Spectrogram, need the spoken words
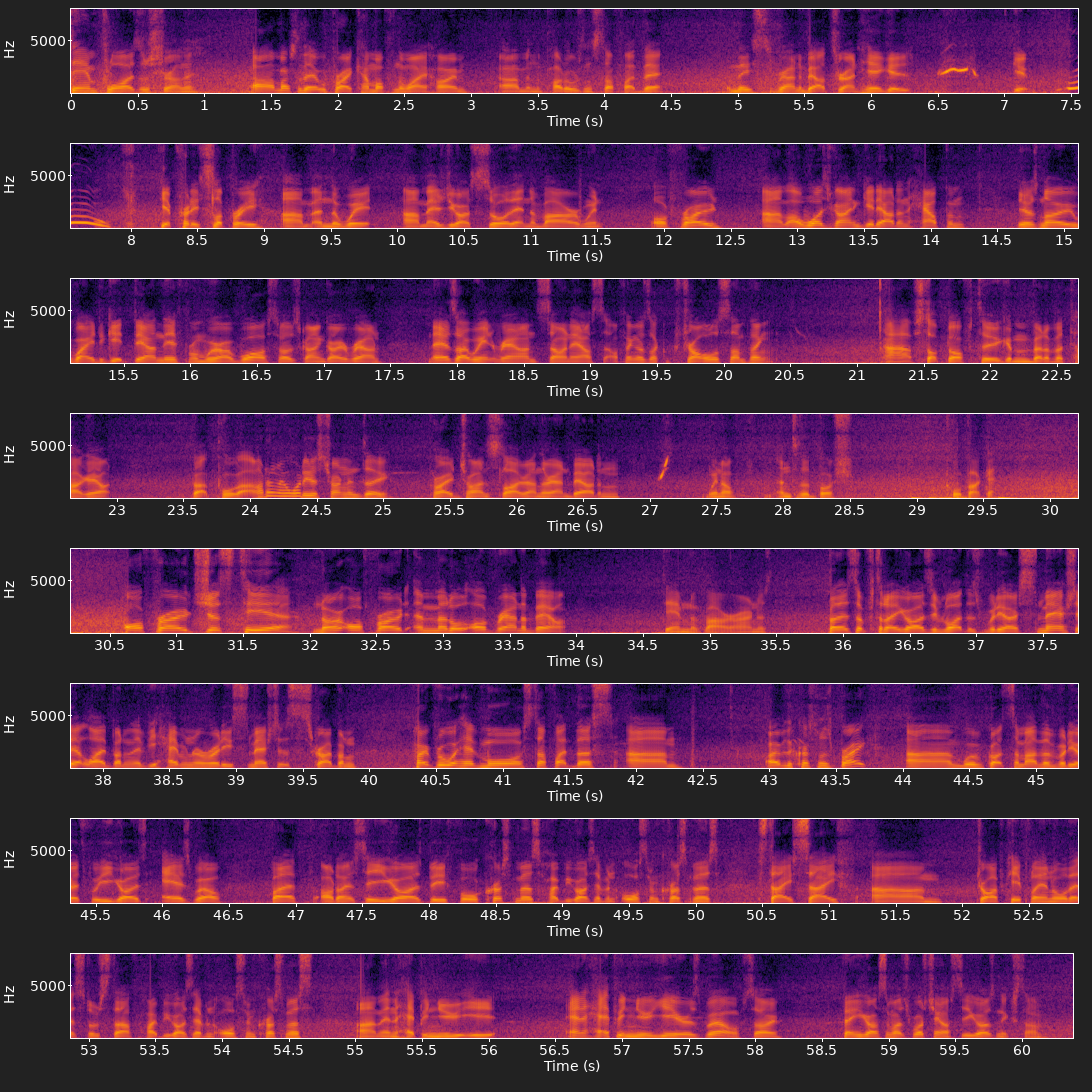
Damn flies in Australia. Uh, most of that will probably come off on the way home um, in the puddles and stuff like that. And these roundabouts around here get get woo, get pretty slippery um, in the wet. Um, as you guys saw, that Navara went off-road. Um, I was going to get out and help him. There was no way to get down there from where I was, so I was going to go around. And as I went around, someone else, I think it was like a patrol or something, uh, stopped off to give him a bit of a tug out. But poor, I don't know what he was trying to do. Probably trying to slide around the roundabout and went off into the bush. Poor bucket. Off-road just here. No off-road in middle of roundabout. Damn Navara owners. But that's it for today guys. If you like this video, smash that like button. If you haven't already, smash that subscribe button. Hopefully we'll have more stuff like this um, over the Christmas break. Um, we've got some other videos for you guys as well. But if I don't see you guys before Christmas, hope you guys have an awesome Christmas. Stay safe, um, drive carefully and all that sort of stuff. Hope you guys have an awesome Christmas um, and a happy new year. And a happy new year as well. So thank you guys so much for watching. I'll see you guys next time.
